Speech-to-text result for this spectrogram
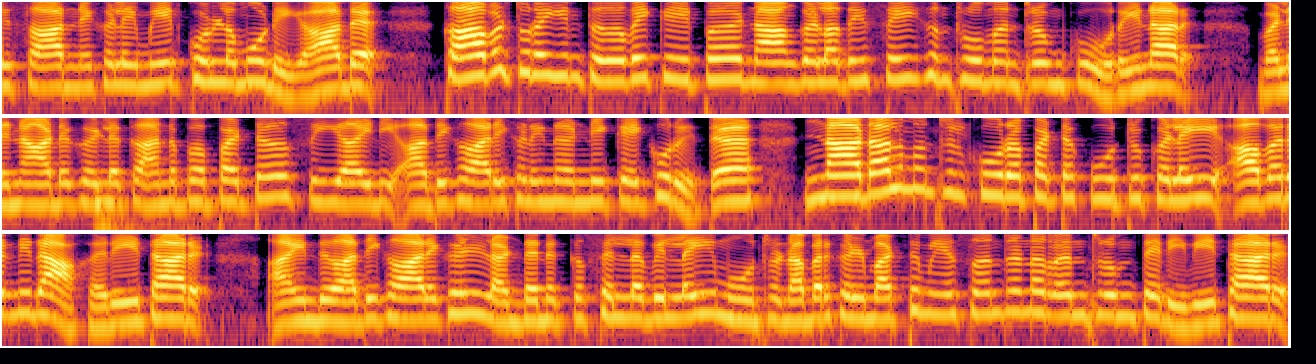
விசாரணைகளை மேற்கொள்ள முடியாது. காவல்துறையின் தேவைக்கேற்ப நாங்கள் அதை செய்கின்றோம் என்றும் கூறினார். வெளிநாடுகளுக்கு அனுப்பப்பட்ட சிஐடி அதிகாரிகளின் எண்ணிக்கை குறித்து நாடாளுமன்றில் கூறப்பட்ட கூற்றுக்களை அவர் நிராகரித்தார். ஐந்து அதிகாரிகள் லண்டனுக்கு செல்லவில்லை மூன்று நபர்கள் மட்டுமே சென்றனர் என்றும் தெரிவித்தார்.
